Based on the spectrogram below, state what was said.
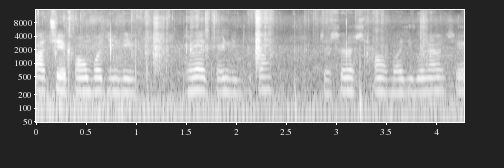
આ છે પાઉંભાજીની ભરતભાઈની દુકાન. જે સરસ પાઉંભાજી બનાવે છે.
